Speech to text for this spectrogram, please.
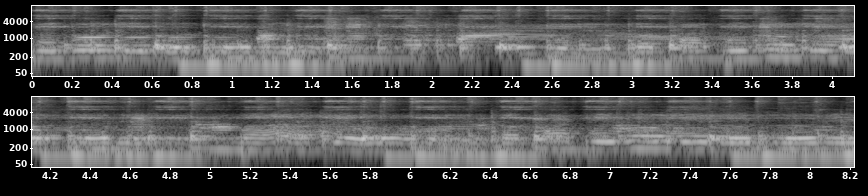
কি বলিব তোরে বইয়ের কথা কি বলিব তোরে মা বইয়ের কথা কি বলিব তোরে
